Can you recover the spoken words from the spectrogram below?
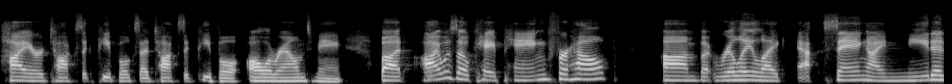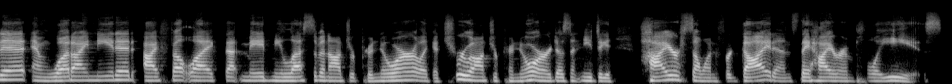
hired toxic people because I had toxic people all around me. But I was okay paying for help. Um, but really, like saying I needed it and what I needed, I felt like that made me less of an entrepreneur. Like a true entrepreneur doesn't need to hire someone for guidance, they hire employees.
